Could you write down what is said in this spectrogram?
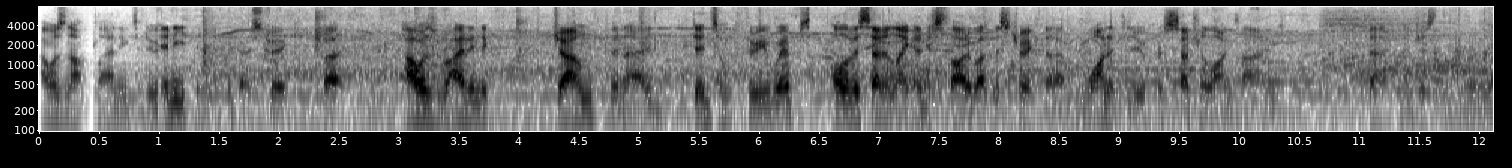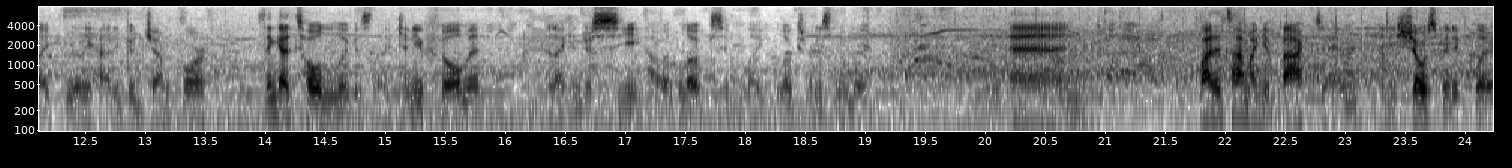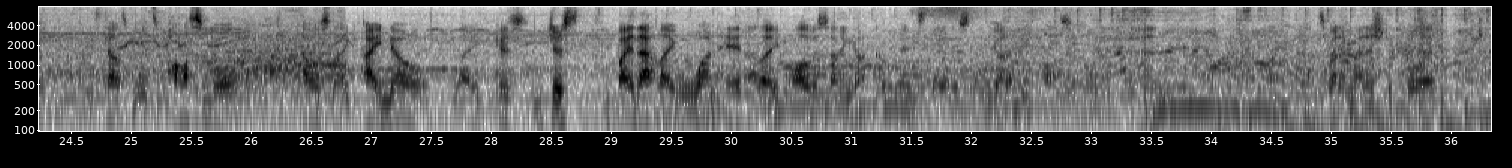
I was not planning to do anything at the best trick, but I was riding the jump and I did some three whips. All of a sudden, like I just thought about this trick that I wanted to do for such a long time that I just never like really had a good jump for. I think I told Lukas like, can you film it and I can just see how it looks if it like looks reasonable. And by the time I get back to him and he shows me the clip, he tells me it's possible I was like, I know, like, because just by that like one hit, I like all of a sudden got convinced that it was like, gonna be possible, and that's when I managed to pull it.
